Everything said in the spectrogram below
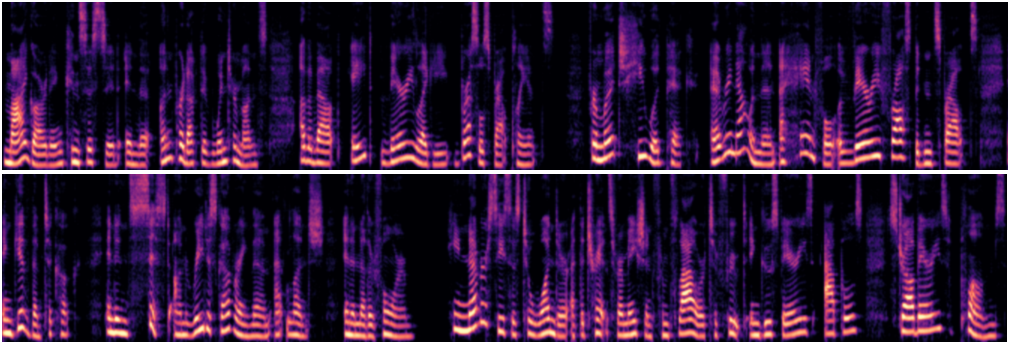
My garden consisted in the unproductive winter months of about eight very leggy Brussels sprout plants, from which he would pick every now and then a handful of very frostbitten sprouts and give them to cook, and insist on rediscovering them at lunch in another form. He never ceases to wonder at the transformation from flower to fruit in gooseberries, apples, strawberries, plums,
